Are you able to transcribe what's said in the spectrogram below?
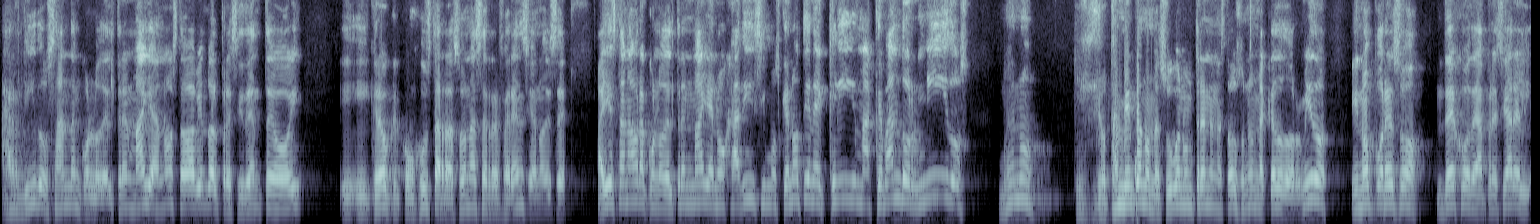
ardidos andan con lo del tren Maya, ¿no? Estaba viendo al presidente hoy y, creo que con justa razón hace referencia, ¿no? Dice, ahí están ahora con lo del tren Maya, enojadísimos, que no tiene clima, que van dormidos. Bueno, pues yo también cuando me subo en un tren en Estados Unidos me quedo dormido y no por eso dejo de apreciar el,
